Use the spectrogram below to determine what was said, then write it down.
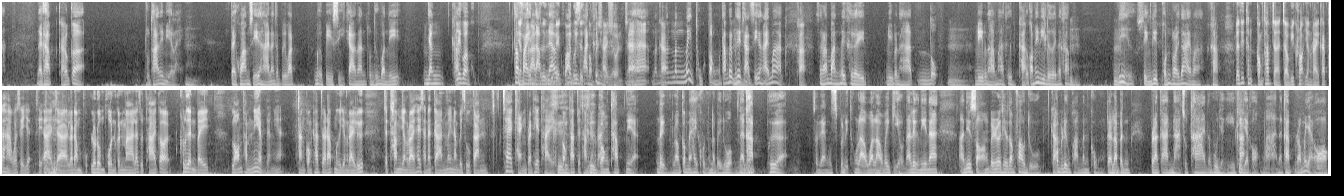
นะครับครับ แล้วก็สุดท้ายไม่มีอะไรอืมแต่ความเสียหายหลังจากปฏิวัติเมื่อปี 49 นั้น จนถึงวันนี้ ยังครับเรียกว่า ถ้ายังไฟตราดับตรึงอยู่แล้วในความยังรู้สึกของประชาชนขึ้อยู่เลยนะฮะใช่มันครับมันมันไม่ถูกต้องทำให้ประเทศชาติเสียหายมากครับสถาบันไม่เคยมีปัญหาโดอืมมีปัญหามากขึ้นครับแต่ก่อนไม่มีเลยนะครับอืม นี่สิ่งที่ผลพลอยได้มาครับ แล้วที่ทางกองทัพจะจะวิเคราะห์อย่างไรครับ ถ้าหากว่าเสียเสียอายจะระดมระดมพลกันมา แล้วสุดท้ายก็เคลื่อนไปล้อมทำเนียบอย่างเงี้ย ทางกองทัพจะรับมืออย่างไร หรือจะทำอย่างไรให้สถานการณ์ไม่นำไปสู่การแช่แข็งประเทศไทยคืกองทัพจะทำอคือย่างไรกองทัพเนี่ยหนึ่งเราก็ไม่ให้คนของเราไปร่วมนะครับ เพื่อแสดงสปิริตของเราว่าเราไม่เกี่ยวนะเรื่องนี้นะ อันที่สองเป็นเรื่องที่เราต้องเฝ้าดูครับเพราะเป็นเรื่องความมั่นคง แต่เราเป็น ประการด่านสุดท้ายต้องพูดอย่างนี้ที่ครับจะออกมานะครับ เราไม่อยากออก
